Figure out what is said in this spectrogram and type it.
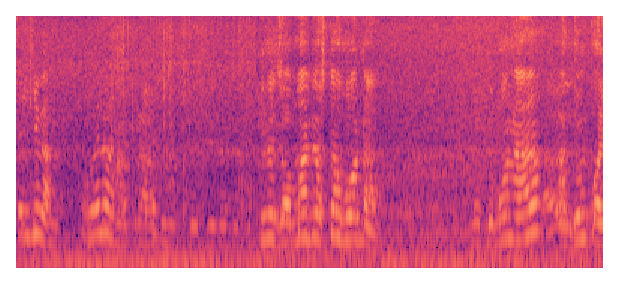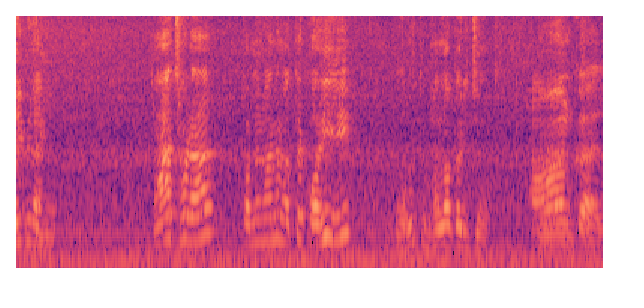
किन जम्मा व्यस्त हो न तुम ना आद कह छोडा छड़ा तुम्हें मैंने मत कही बहुत भल कर अंकल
